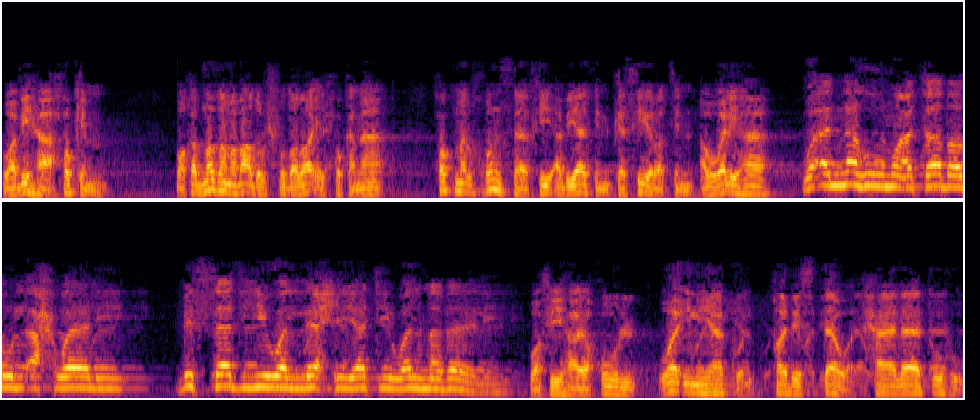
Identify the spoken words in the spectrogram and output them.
وبها حكم. وقد نظم بعض الفضلاء الحكماء حكم الخنثى في أبيات كثيرة أولها وأنه معتبر الأحوال بالثدي واللحية والمبال وفيها يقول وإن يكن قد استوت حالاته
